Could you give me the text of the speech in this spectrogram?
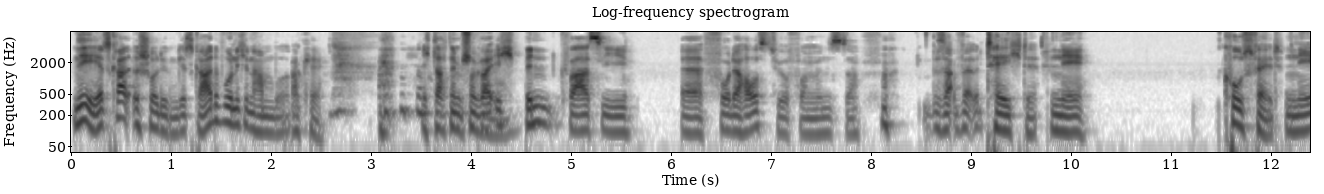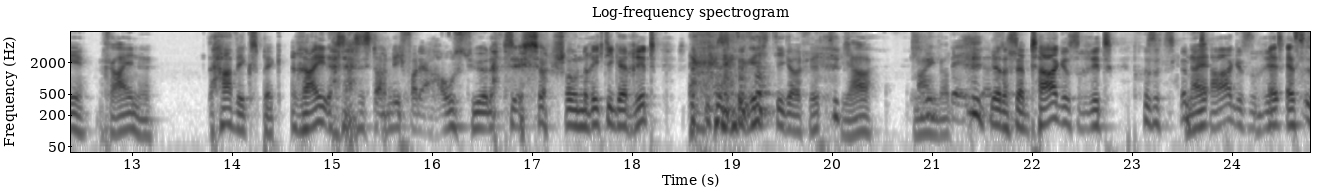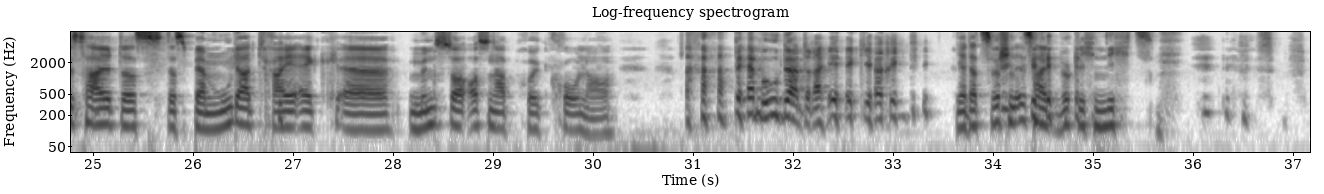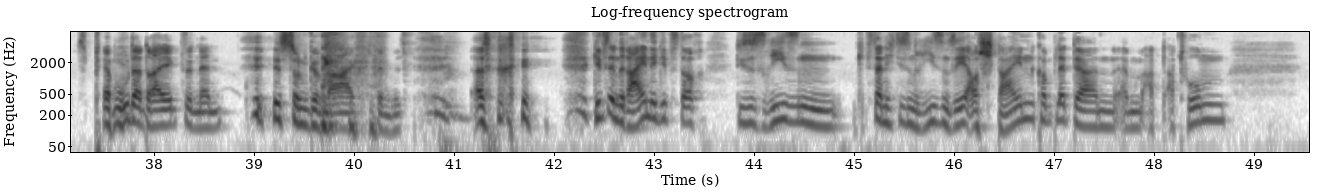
Nee, jetzt gerade, Entschuldigung, jetzt gerade wohne ich in Hamburg. Okay. Ich dachte nämlich schon, weil ich bin quasi äh, vor der Haustür von Münster. Techte, Nee, Coesfeld, nee, Reine. Havigsbeck, Rhein, das ist doch nicht vor der Haustür, das ist doch schon ein richtiger Ritt. Richtiger Ritt. Ja, mein Gott. Ja, das ist ja ein Tagesritt. Das ist ja ein Nein, Tagesritt. Es ist halt das, das Bermuda-Dreieck äh, Münster, Osnabrück, Kronau. Bermuda-Dreieck, ja richtig. Ja, dazwischen ist halt wirklich nichts. Das Bermuda-Dreieck zu nennen, ist schon gewagt, finde ich. Also, gibt's in Rheine, gibt's doch dieses riesen, gibt's da nicht diesen Riesensee aus Stein komplett, der ein ähm, At-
